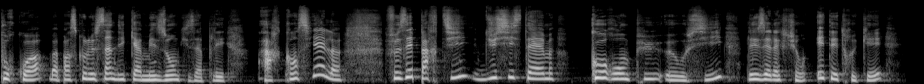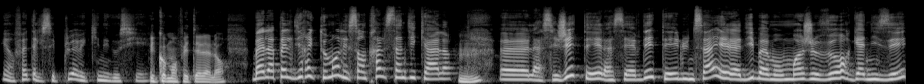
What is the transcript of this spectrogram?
Pourquoi? Bah Parce que le syndicat maison, qu'ils appelaient Arc-en-Ciel, faisait partie du système corrompus eux aussi, les élections étaient truquées et en fait elle ne sait plus avec qui négocier. Et comment fait-elle alors? Bah, Elle appelle directement les centrales syndicales, mhm. euh, la CGT, la CFDT, l'UNSA et elle a dit bah, bon, moi je veux organiser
